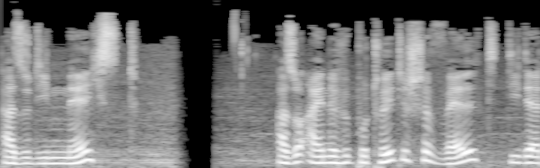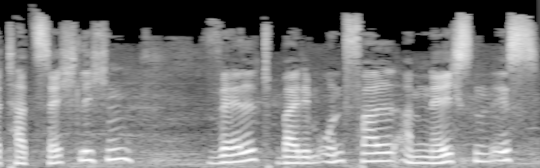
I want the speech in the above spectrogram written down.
Also die nächst, also eine hypothetische Welt, die der tatsächlichen Welt bei dem Unfall am nächsten ist,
